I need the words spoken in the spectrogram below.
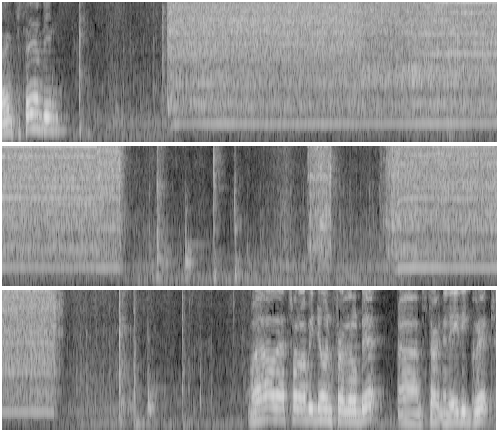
Time for sanding. Well, that's what I'll be doing for a little bit. Uh, I'm starting at 80 grit.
